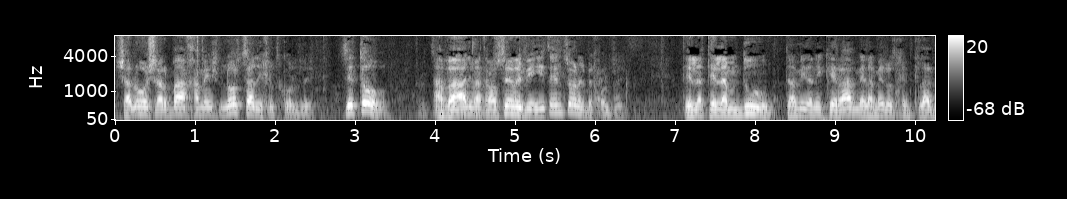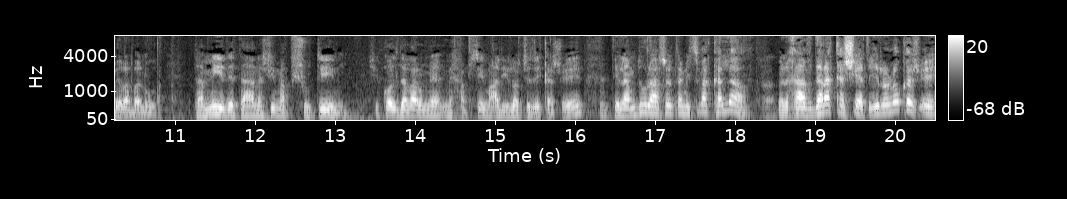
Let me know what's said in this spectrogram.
שלוש, ארבע, חמש, לא צריך את כל זה. זה טוב. אבל אם אתה עושה רביעית, אין צורך בכל זה. תל, תלמדו, תמיד, אני כרב מלמד אתכם כלל ברבנות. תמיד את האנשים הפשוטים, שכל דבר מחפשים עלילות שזה קשה, תלמדו לעשות את המצווה קלה. אומר לך, הבדלה קשה, תגיד לו, לא קשה.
